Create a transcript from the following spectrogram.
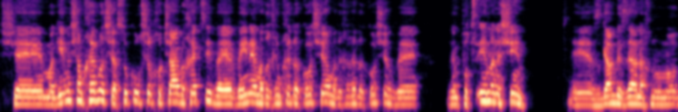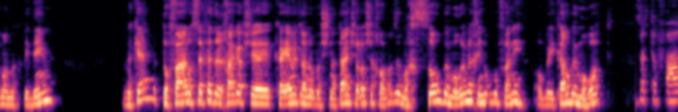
שמגיעים לשם חבר'ה שעשו קורס של חודשיים וחצי והנה הם מדריכים חדר כושר, מדריכי חדר כושר והם פוצעים אנשים, אז גם בזה אנחנו מאוד מאוד מקפידים. וכן, תופעה נוספת דרך אגב שקיימת לנו בשנתיים שלוש האחרונות זה מחסור במורים לחינוך גופני, או בעיקר במורות. זו תופעה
